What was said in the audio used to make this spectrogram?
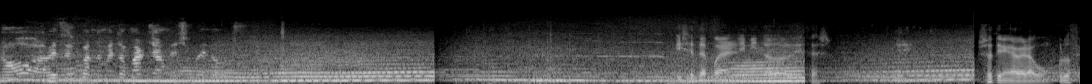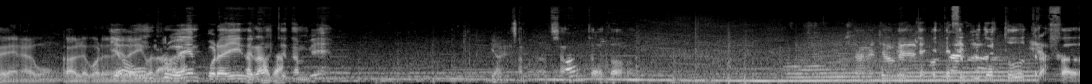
No, a veces cuando meto marcha me sube dos. Y se te pone el limitador, dices. Eso tiene que haber algún cruce en algún cable por Y donde un Rubén por ahí la delante también. Ya. Se Se han todo. O sea, que tengo que Este, este desmontar circuito es todo trazado.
